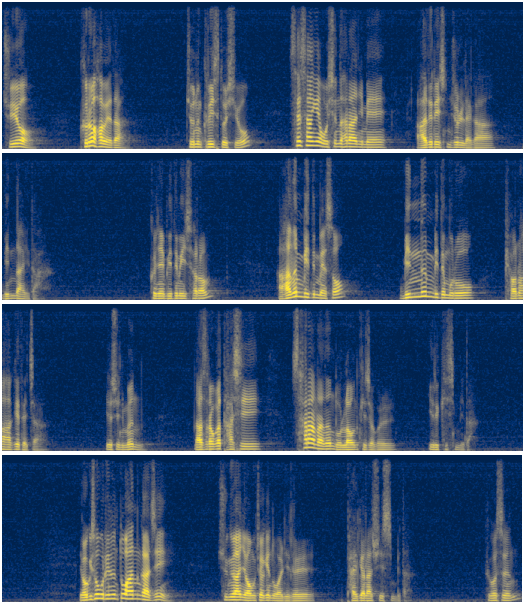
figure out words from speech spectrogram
주여, 그러하외다. 주는 그리스도시요 세상에 오신 하나님의 아들이신 줄 내가 믿나이다. 그녀의 믿음이 이처럼 아는 믿음에서 믿는 믿음으로 변화하게 되자 예수님은 나사로가 다시 살아나는 놀라운 기적을 일으키십니다. 여기서 우리는 또 한 가지 중요한 영적인 원리를 발견할 수 있습니다. 그것은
